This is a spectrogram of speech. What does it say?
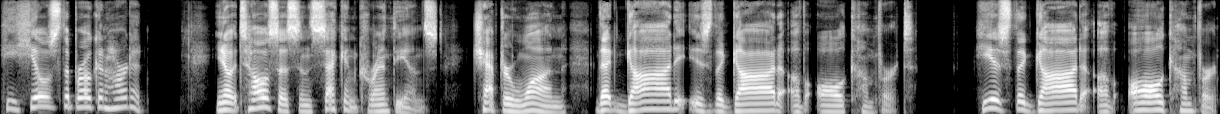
He heals the brokenhearted. You know, it tells us in Second Corinthians chapter 1 that God is the God of all comfort. He is the God of all comfort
